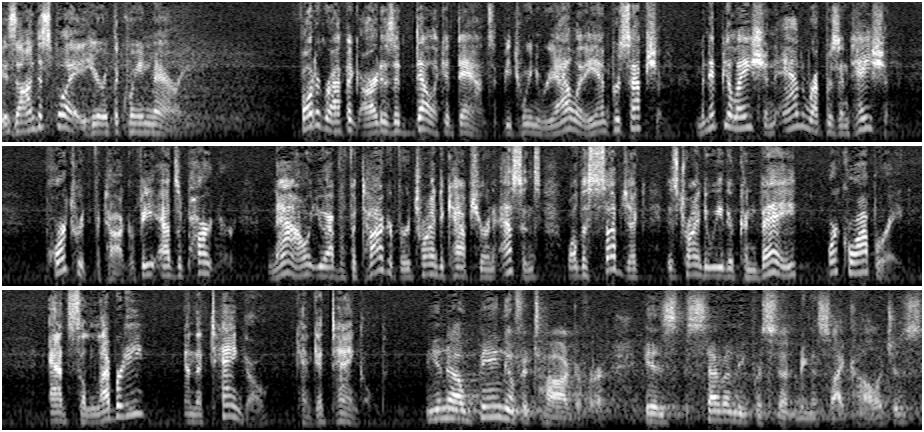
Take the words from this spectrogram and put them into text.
is on display here at the Queen Mary. Photographic art is a delicate dance between reality and perception, manipulation and representation. Portrait photography adds a partner. Now you have a photographer trying to capture an essence while the subject is trying to either convey or cooperate. Add celebrity, and the tango can get tangled. You know, being a photographer is 70% being a psychologist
